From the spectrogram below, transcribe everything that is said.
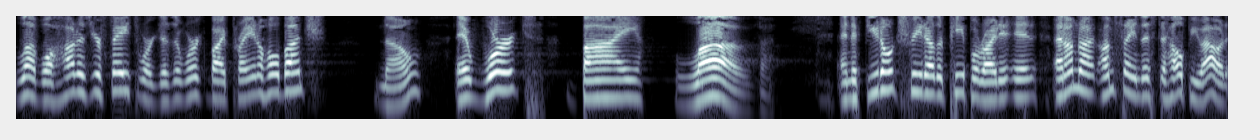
love. Well, how does your faith work? Does it work by praying a whole bunch? No. It works by love. And if you don't treat other people right, it, it, and I'm not, I'm saying this to help you out.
